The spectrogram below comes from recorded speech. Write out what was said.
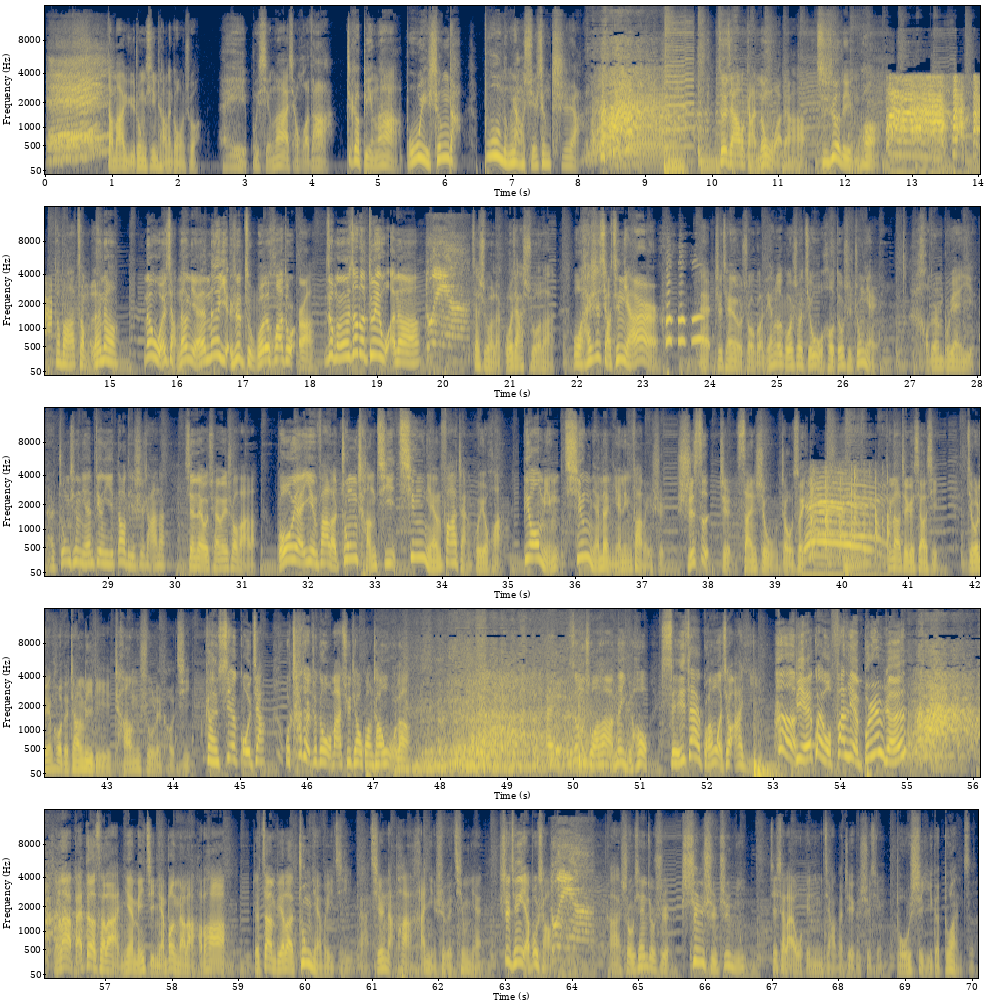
大妈语重心长的跟我说：“哎，不行啊，小伙子，这个饼啊不卫生的，不能让学生吃啊。”这家伙感动我的啊，是热泪盈眶。大妈怎么了呢？那我想当年那也是祖国的花朵啊，怎么能这么对我呢？对呀。再说了，国家说了，我还是小青年儿。哎，之前有说过，联合国说九五后都是中年人，好多人不愿意。那中青年定义到底是啥呢？现在有权威说法了，国务院印发了中长期青年发展规划，标明青年的年龄范围是十四至三十五周岁。听到这个消息，九零后的张丽丽长舒了口气，感谢国家，我差点就跟我妈去跳广场舞了。哎，这么说哈，那以后谁再管我叫阿姨，哼，别怪我翻脸不认人。行了，别嘚瑟了，你也没几年蹦跶了，好不好？这暂别了中年危机啊！其实哪怕喊你是个青年，事情也不少。对呀，啊，首先就是身世之谜。接下来我给你们讲的这个事情不是一个段子。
